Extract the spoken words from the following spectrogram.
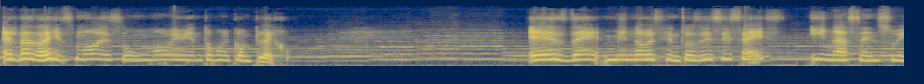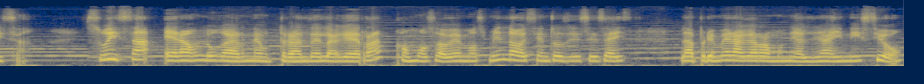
El dadaísmo es un movimiento muy complejo. Es de 1916 y nace en Suiza. Suiza era un lugar neutral de la guerra. Como sabemos, 1916, la Primera Guerra Mundial ya inició.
